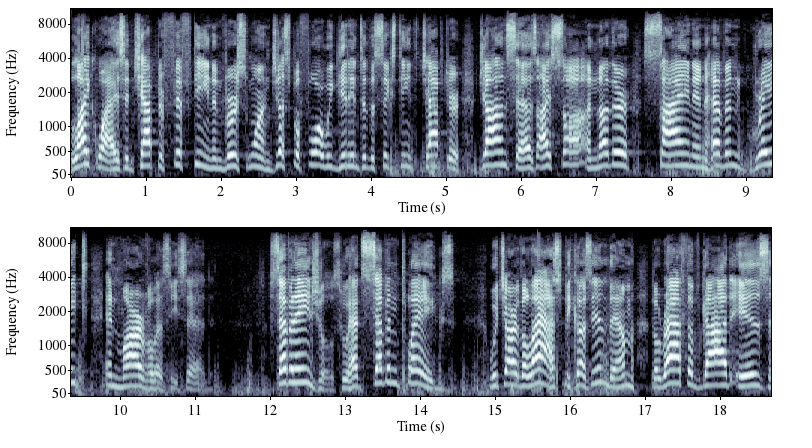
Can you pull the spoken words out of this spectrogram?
Likewise, in chapter 15 and verse 1, just before we get into the 16th chapter, John says, I saw another sign in heaven, great and marvelous, he said. Seven angels who had seven plagues which are the last, because in them the wrath of God is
